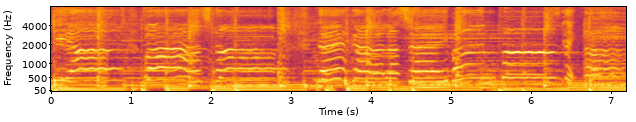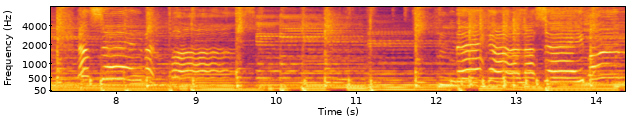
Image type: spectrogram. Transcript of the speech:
mira, basta, deja la ceiba en paz, deja la ceiba en paz. Deja la ceiba en paz,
